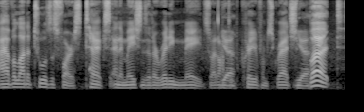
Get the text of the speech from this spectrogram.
I have a lot of tools as far as text, animations that are already made, so I don't Yeah. have to create it from scratch. Yeah. But,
